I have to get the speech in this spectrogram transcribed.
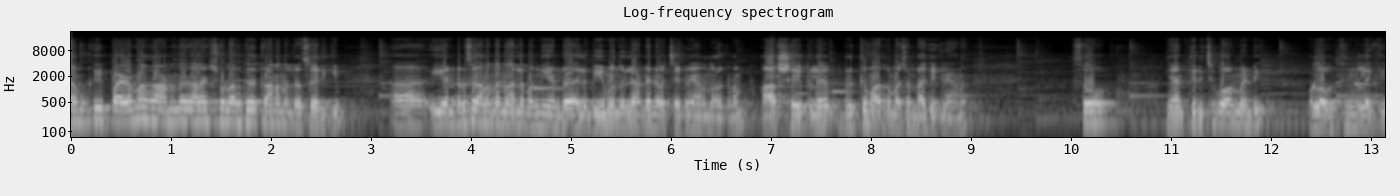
നമുക്ക് ഈ പഴമ കാണുന്നത് കാണാൻ ഇഷ്ടമുള്ളവർക്ക് കാണാൻ നല്ല രസമായിരിക്കും. ഈ എൻട്രൻസ് കാണാൻ തന്നെ നല്ല ഭംഗിയുണ്ട്. അതിൽ ഭീമൊന്നും ഇല്ലാണ്ട് തന്നെ വെച്ചേക്കണെയാണെന്ന് നോക്കണം ആർ ഷേപ്പിൽ ബ്രിക്ക് മാത്രം വെച്ച് ഉണ്ടാക്കിയേക്കണെയാണ്. സോ ഞാൻ തിരിച്ചു പോകാൻ വേണ്ടി ഉള്ള ഒരുക്കങ്ങളിലേക്ക്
